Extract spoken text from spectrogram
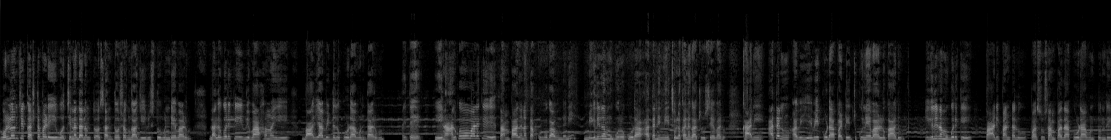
ఒళ్ళొంచి కష్టపడి వచ్చిన ధనంతో సంతోషంగా జీవిస్తూ ఉండేవాడు. నలుగురికి వివాహమయ్యి భార్యాబిడ్డలు కూడా ఉంటారు. అయితే ఈ నాలుగవ వాడికి సంపాదన తక్కువగా ఉందని మిగిలిన ముగ్గురు కూడా అతనిని చులకనగా చూసేవారు. కానీ అతను అవి ఏవి కూడా పట్టించుకునేవాళ్ళు కాదు. మిగిలిన ముగ్గురికి పాడి పంటలు పశు సంపద కూడా ఉంటుంది.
